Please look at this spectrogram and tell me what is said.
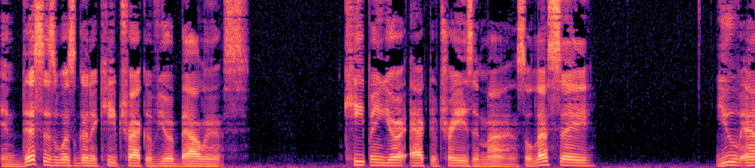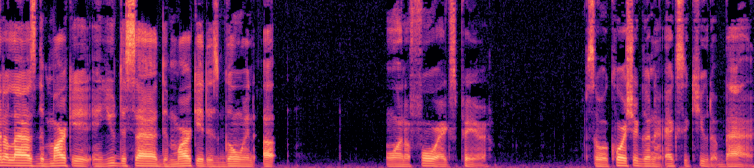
And this is what's going to keep track of your balance keeping your active trades in mind. So let's say you've analyzed the market and you decide the market is going up on a forex pair. So of course you're going to execute a buy.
